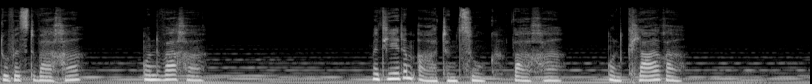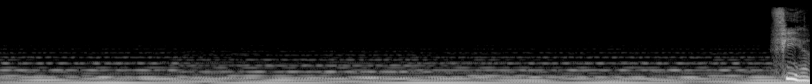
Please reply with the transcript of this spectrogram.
Du wirst wacher und wacher. Mit jedem Atemzug wacher und klarer. 4.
